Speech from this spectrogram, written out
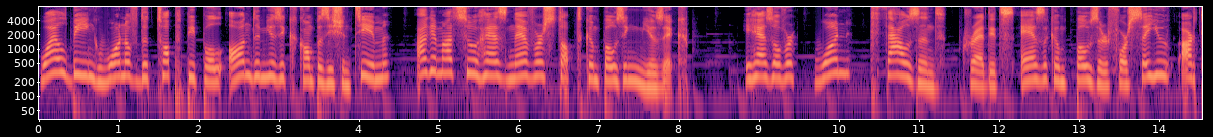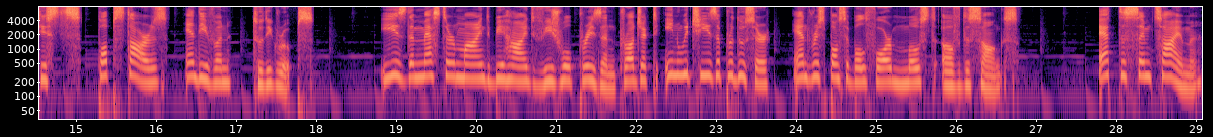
While being one of the top people on the music composition team, Agematsu has never stopped composing music. He has over 1,000 credits as a composer for Seiyu artists, pop stars, and even 2D groups. He is the mastermind behind Visual Prison project in which he is a producer and responsible for most of the songs. At the same time,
